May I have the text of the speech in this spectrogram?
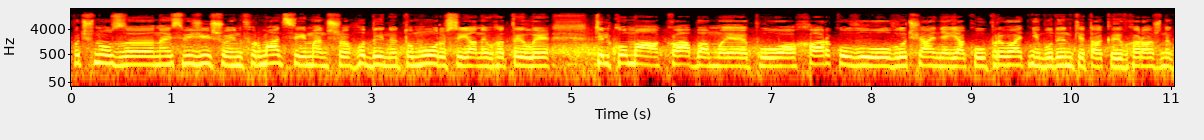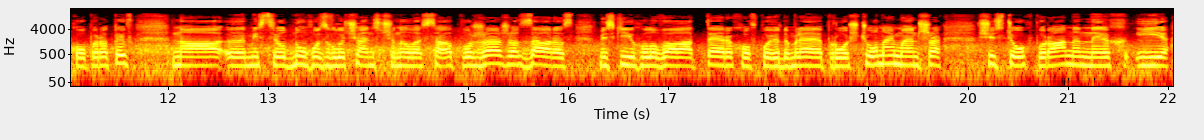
Почну з найсвіжішої інформації. Менше години тому росіяни вгатили кількома кабами по Харкову. Влучання як у приватні будинки, так і в гаражний кооператив. На е, місці одного з влучань зчинилася пожежа. Зараз міський голова Терехов повідомляє про щонайменше шістьох поранених. І е,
